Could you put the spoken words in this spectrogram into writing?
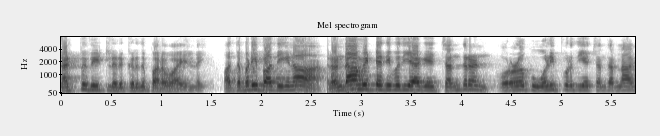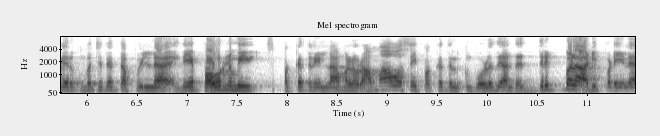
நட்பு வீட்டில் இருக்கிறது பரவாயில்லை. மற்றபடி பார்த்தீங்கன்னா ரெண்டாம் வீட்டு அதிபதியாகிய சந்திரன் ஓரளவுக்கு ஒளிப்புறுதிய சந்திரனாக இருக்கும் பட்சத்தில் தப்பு இல்லை. இதே பௌர்ணமி பக்கத்தில் இல்லாமல் ஒரு அமாவாசை பக்கத்தில் இருக்கும் பொழுது அந்த திருக்பல அடிப்படையில்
